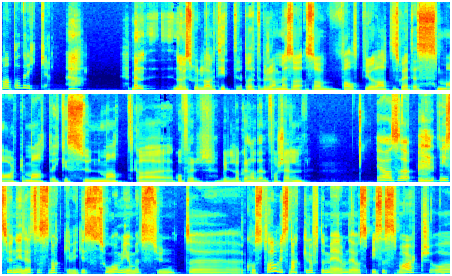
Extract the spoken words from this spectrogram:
mat og drikke. Men når vi skulle lage tittel på dette programmet, så, så, valgte vi jo da at det skulle hete smart mat og ikke sunn mat. Hva, hvorfor ville dere ha den forskjellen? Ja, altså, I sunn idrett så snakker vi ikke så mye om et sunt uh, kosthold. Vi snakker ofte mer om det å spise smart. Og,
